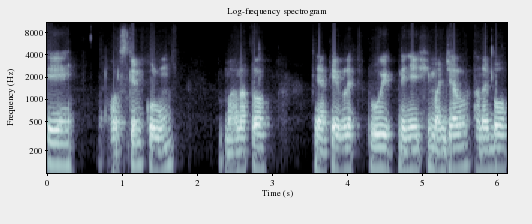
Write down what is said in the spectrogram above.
i horským kolům. Má na to nějaký vliv tvůj nynější manžel, anebo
